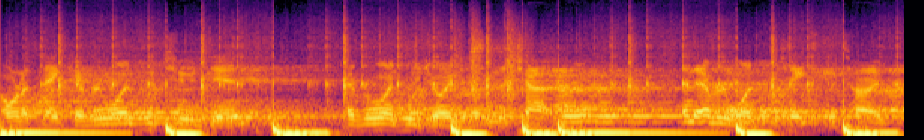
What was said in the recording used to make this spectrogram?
I want to thank everyone who tuned in, everyone who joined us in the chat room, and everyone who takes the time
